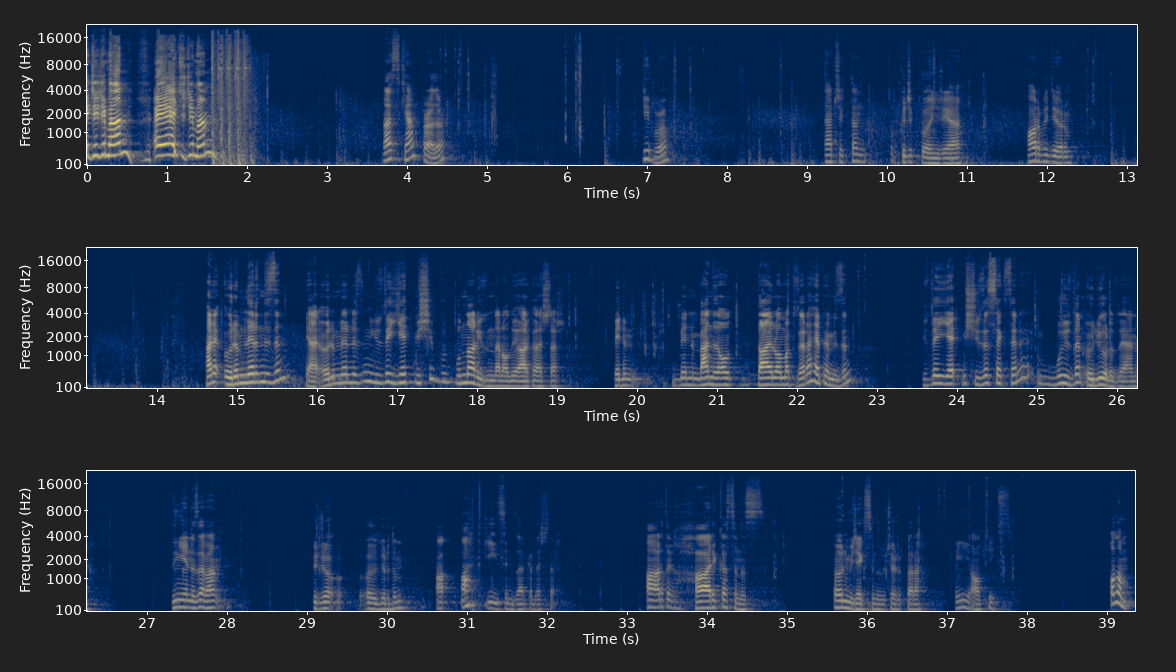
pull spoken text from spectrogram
Hey cici man! Hey cici man! Nice camp brother. İyi bro. Gerçekten çok gıcık bir oyuncu ya. Harbi diyorum. Hani ölümlerinizin yani ölümlerinizin %70'i bu, bunlar yüzünden oluyor arkadaşlar. Benim benim ben de dahil olmak üzere hepimizin %70 %80'i bu yüzden ölüyoruz yani. Sizin ben çocuğu öldürdüm. A- artık iyisiniz arkadaşlar. Artık harikasınız. Ölmeyeceksiniz bu çocuklara. İyi 6x. Oğlum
